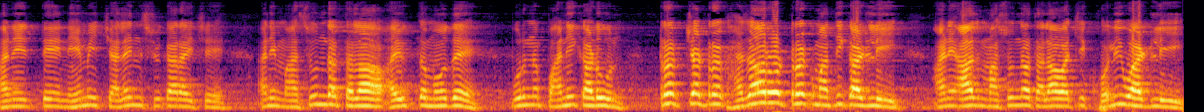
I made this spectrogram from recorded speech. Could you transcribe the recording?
आणि ते नेहमी चॅलेंज स्वीकारायचे. आणि मासुंदा तलाव आयुक्त महोदय पूर्ण पाणी काढून ट्रकच्या ट्रक हजारो ट्रक माती काढली आणि आज मासुंदा तलावाची खोली वाढली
